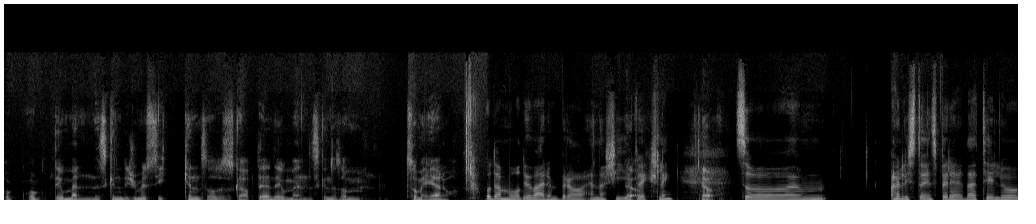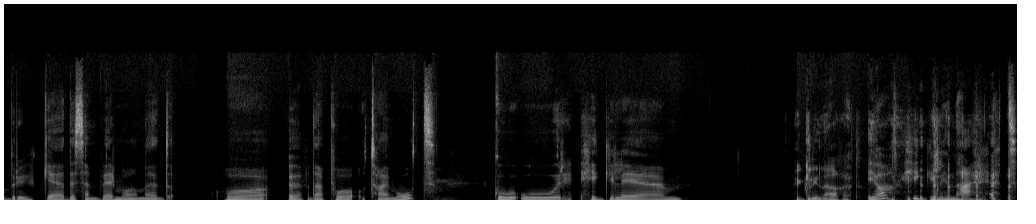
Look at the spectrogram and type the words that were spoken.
og, og det er jo menneskene, det er ikke musikken som skaper det, det er jo menneskene som, som er der. Og da må det jo være en bra energiutveksling. Ja. Så um, har lyst til å inspirere deg til å bruke desember måned og øve deg på å ta imot. Gode ord, hyggelig um, Hyggelig nærhet. Ja, hyggelig nærhet.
